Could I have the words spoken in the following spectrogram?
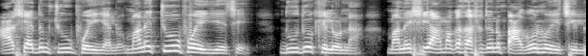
আর সে একদম চুপ হয়ে গেল। মানে চুপ হয়ে গিয়েছে, দুধও খেলো না। মানে সে আমার কাছে আসার জন্য পাগল হয়েছিল।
